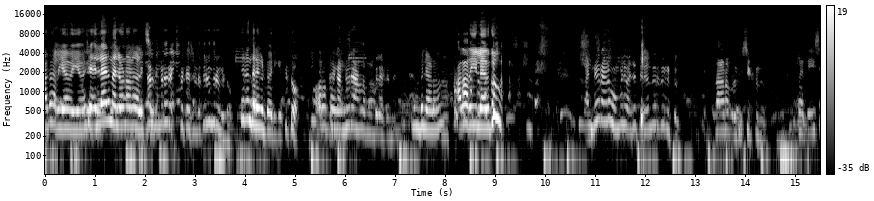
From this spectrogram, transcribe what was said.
അതറിയാൻ വയ്യ. പക്ഷെ എല്ലാരും നല്ലോണമാണ് കളിച്ചത്. നിങ്ങളുടെ ഒരു എക്സ്പെക്ടേഷൻ ഉണ്ട്. തിരുവനന്തപുരം കിട്ടും തിരുവനന്തപുരം കിട്ടുമായിരിക്കും. കിട്ടോ കണ്ണൂരാണല്ലോ മുമ്പിലാണോ? അതറിയില്ലായിരുന്നു. കണ്ണൂരാണ് മുമ്പിൽ പക്ഷെ തിരുവനന്തപുരത്ത് കിട്ടും. എന്നാണ് പ്രതീക്ഷിക്കുന്നത്? പ്രതീക്ഷ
